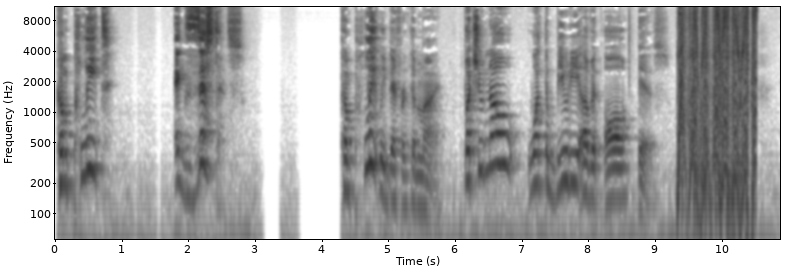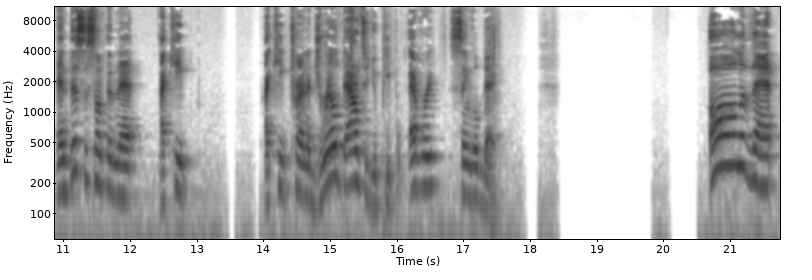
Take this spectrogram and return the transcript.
complete existence completely different than mine. But you know what the beauty of it all is. And this is something that I keep I keep trying to drill down to you people every single day. All of that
